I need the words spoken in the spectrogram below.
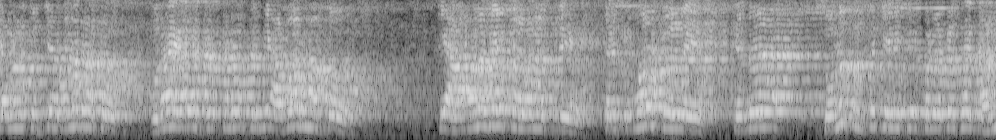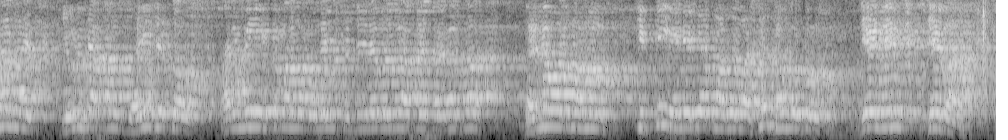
त्यामुळे तुमच्या ऋणात राहतो. पुन्हा एकदा जर मी आभार मानतो ते आम्हाला जरी कळलं नसले तर तुम्हाला कळले त्याचं सोनं तुमचं केल्याशिवाय पडलं साहेब राहणार नाहीत. एवढी मी आपल्याला ग्वाही देतो. आणि मी तुम्हाला बोलायची संधी दिल्याबद्दल आपल्या सगळ्यांचा धन्यवाद मानून चिठ्ठी येण्याच्या माझं भाषण थांबवतो. जय हिंद जय भारत.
